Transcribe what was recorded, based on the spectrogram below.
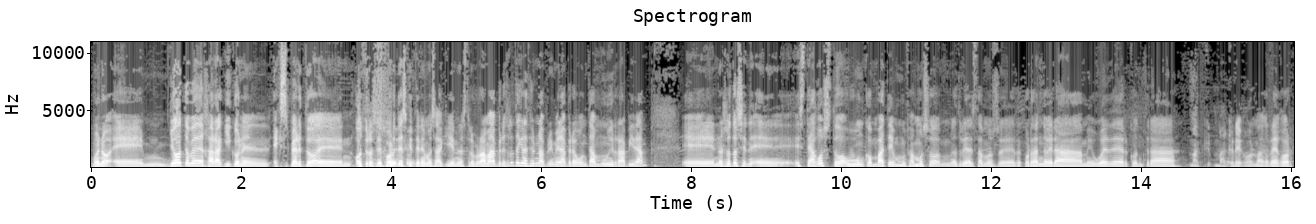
Bueno, eh, yo te voy a dejar aquí con el experto en otros deportes que tenemos aquí en nuestro programa, pero solo te quiero hacer una primera pregunta muy rápida. Eh, nosotros en, eh, este agosto hubo un combate muy famoso, el otro día estamos eh, recordando, era Mayweather contra McGregor. McGregor. McGregor.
